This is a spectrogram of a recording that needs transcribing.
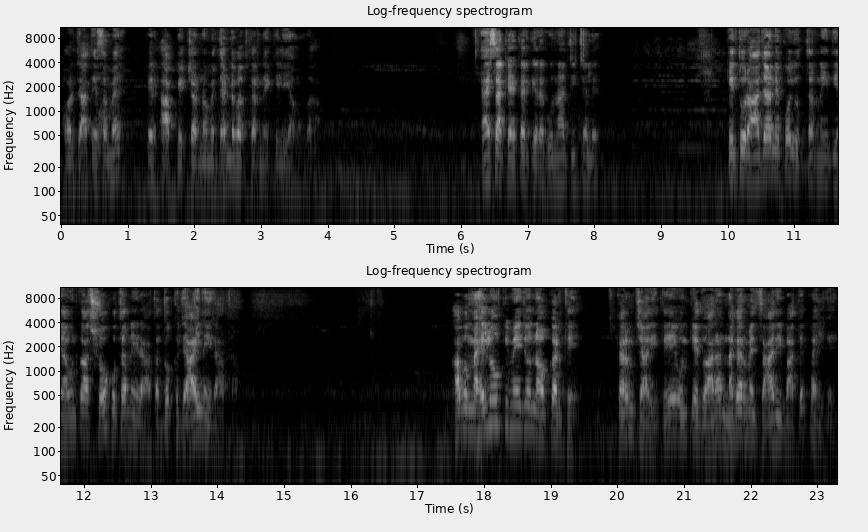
और जाते समय फिर आपके चरणों में दंडवत करने के लिए आऊँगा। ऐसा कहकर के रघुनाथ जी चले। किंतु राजा ने कोई उत्तर नहीं दिया। उनका शोक उतर नहीं रहा था, दुख जा ही नहीं रहा था। अब महलों की में जो नौकर थे, कर्मचारी थे, उनके द्वारा नगर में सारी बातें फैल गई।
